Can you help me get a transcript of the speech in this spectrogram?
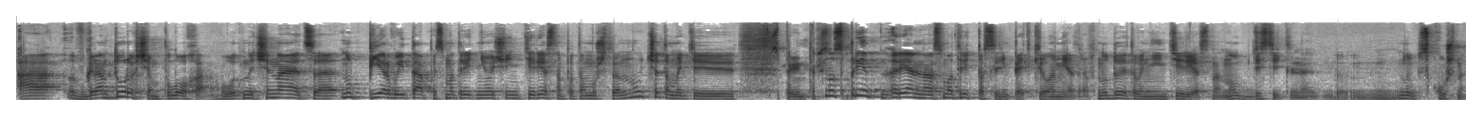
а в грантурах чем плохо? Вот начинается, ну, первый этап и смотреть не очень интересно, потому что, ну, что там эти Спринтерс. ну, спринт реально осмотреть последние 5 километров. Ну, до этого неинтересно. Ну, действительно, ну, скучно.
